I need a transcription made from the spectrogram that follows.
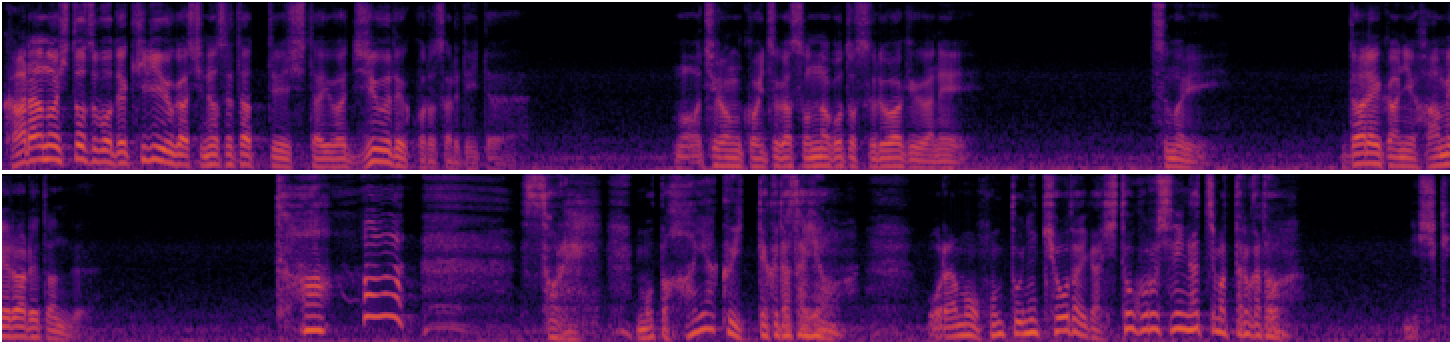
空の一坪で桐生が死なせたって死体は銃で殺されていた。もちろんこいつがそんなことするわけがねえ。つまり誰かにはめられたんだ。たはそれもっと早く言ってくださいよ俺はもう本当に兄弟が人殺しになっちまったのかと。錦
